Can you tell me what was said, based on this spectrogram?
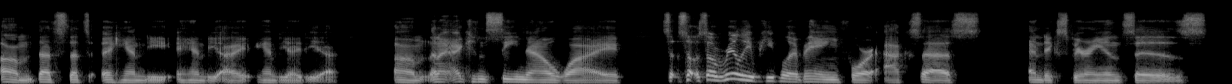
Um that's that's a handy a handy i handy idea. Um and I, I can see now why so so so really people are paying for access and experiences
